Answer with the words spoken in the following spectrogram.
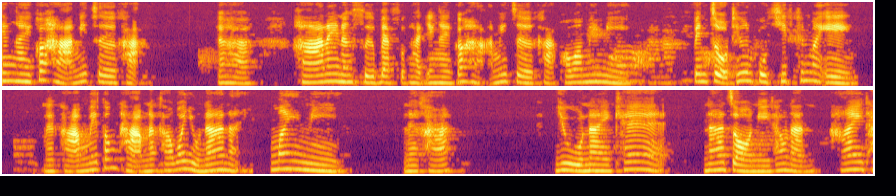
ยังไงก็หาไม่เจอค่ะนะคะ หาในหนังสือแบบฝึกหัดยังไงก็หาไม่เจอค่ะ เพราะว่าไม่มี เป็นโจทย์ที่คุณครูคิดขึ้นมาเองนะคะ ไม่ต้องถามนะคะว่าอยู่หน้าไหน ไม่มีนะคะ อยู่ในแค่หน้าจอนี้เท่านั้น ให้ท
